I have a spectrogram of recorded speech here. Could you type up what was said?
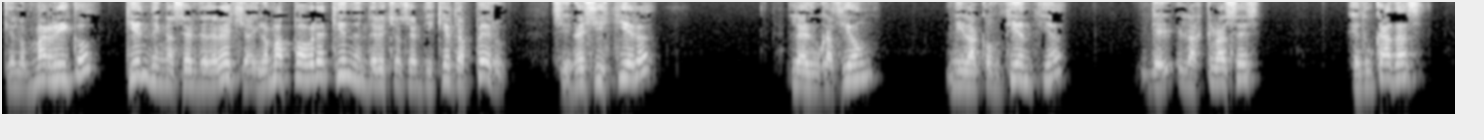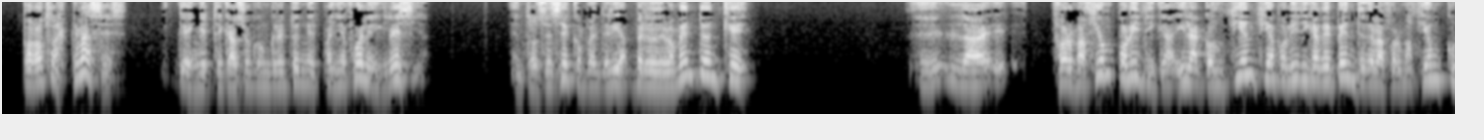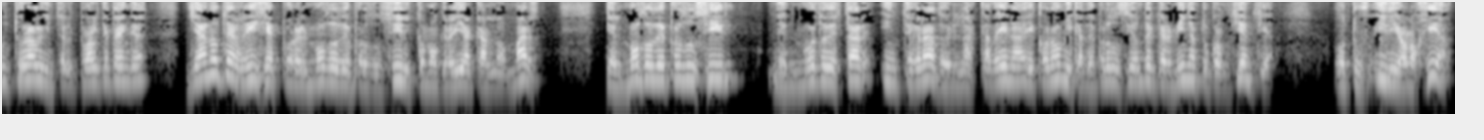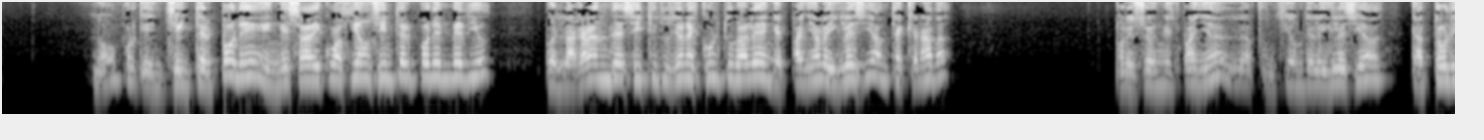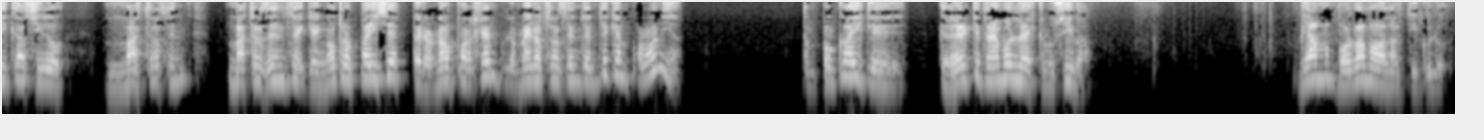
Que los más ricos tienden a ser de derecha y los más pobres tienden derecho a ser de izquierda, pero si no existiera la educación ni la conciencia de las clases educadas por otras clases, que en este caso concreto en España fue la Iglesia. Entonces se comprendería. Pero del momento en que eh, la eh, formación política y la conciencia política depende de la formación cultural o intelectual que tengas, ya no te riges por el modo de producir, como creía Carlos Marx, que el modo de producir, el modo de estar integrado en las cadenas económicas de producción determina tu conciencia o tu ideología. No, porque se interpone en esa ecuación, se interpone en medio, pues las grandes instituciones culturales en España, la Iglesia, antes que nada. Por eso en España la función de la Iglesia católica ha sido más trascendente que en otros países, pero no, por ejemplo, menos trascendente que en Polonia. Tampoco hay que creer que tenemos la exclusiva. Veamos, volvamos al artículo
